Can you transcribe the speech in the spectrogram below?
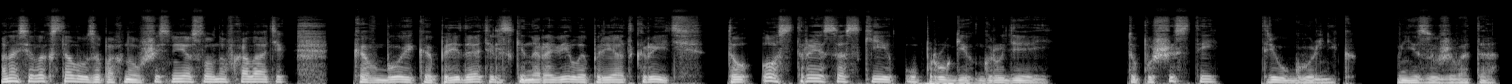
Она села к столу, запахнувшись в нее, словно в халатик. Ковбойка предательски норовила приоткрыть то острые соски упругих грудей, то пушистый треугольник внизу живота.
